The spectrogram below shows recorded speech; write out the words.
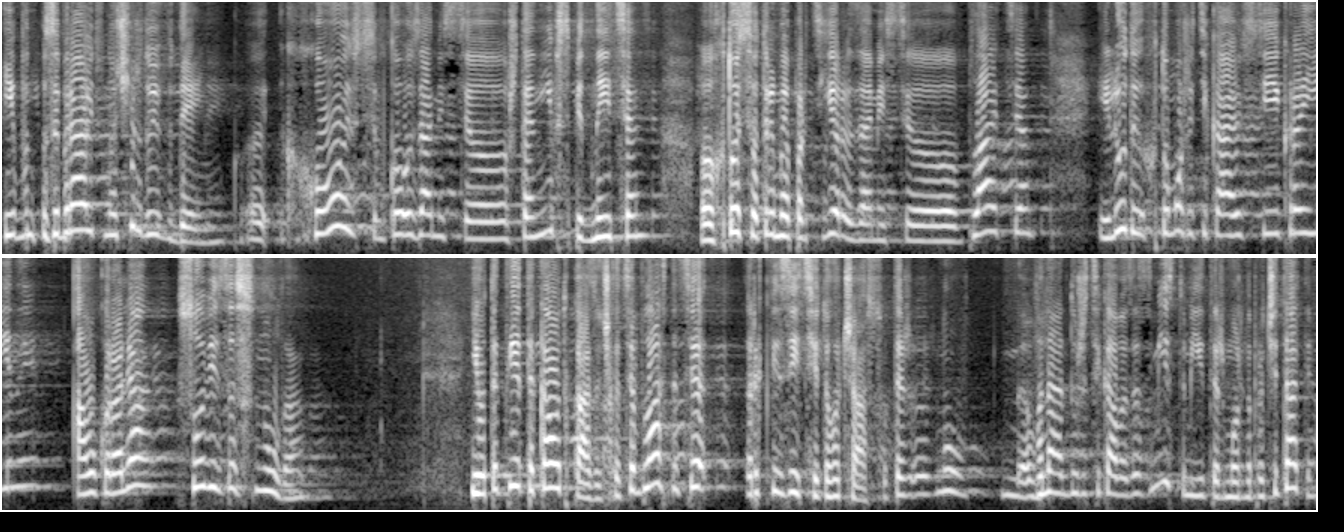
І забирають вночі, роздають вдень. Е, Когось, в кого замість е, штанів спідниця, е, хтось отримує портьєри замість плаття. І люди, хто може, тікають з цієї країни, а у короля совість заснула. І от такі, така от казочка. Це, власне, це реквізиції того часу. Теж, ну, вона дуже цікава за змістом, її теж можна прочитати.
